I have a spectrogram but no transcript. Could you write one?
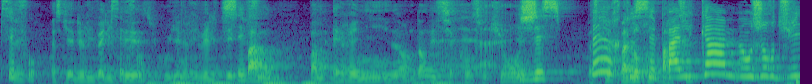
C'est faux. Est-ce qu'il y a des rivalités? Du coup, il y a une rivalité PAM, PAM RNI dans, des circonscriptions? J'espère que ce n'est pas le cas, mais aujourd'hui,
